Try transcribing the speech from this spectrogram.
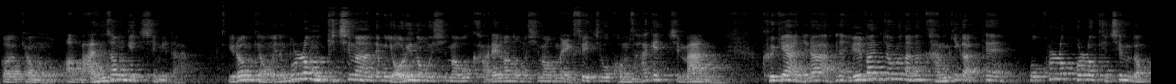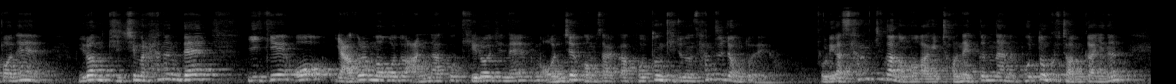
거- 경우, 아, 만성 기침이다. 이런 경우에는 물론 뭐 기침하는데 뭐 열이 너무 심하고 가래가 너무 심하고 뭐 엑스레이 찍고 검사하겠지만 그게 아니라 그냥 일반적으로 나는 감기 같아. 뭐 콜록콜록 기침 몇 번 해. 이런 기침을 하는데 이게 어 약을 먹어도 안 낫고 길어지네. 그럼 언제 검사할까? 보통 기준은 3주 정도예요. 우리가 3주가 넘어가기 전에 끝나는 보통 그 전까지는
